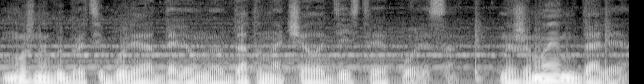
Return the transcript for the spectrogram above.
Можно выбрать и более отдаленную дату начала действия полиса. Нажимаем «Далее».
